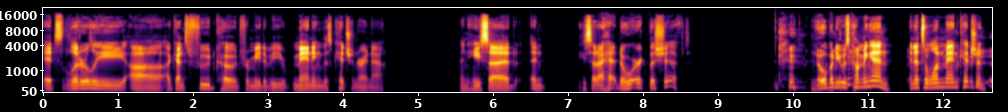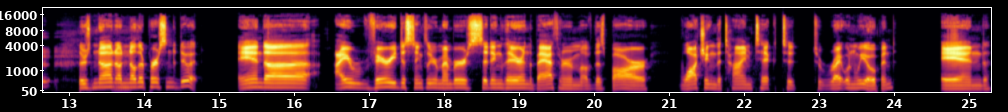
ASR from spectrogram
It's literally uh, against food code for me to be manning this kitchen right now." And he said, and he said I had to work the shift. Nobody was coming in, and it's a one man kitchen. There's not another person to do it. And uh, I very distinctly remember sitting there in the bathroom of this bar, watching the time tick to to right when we opened, and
